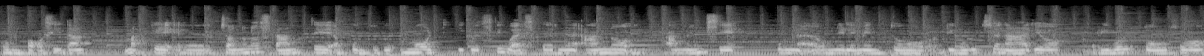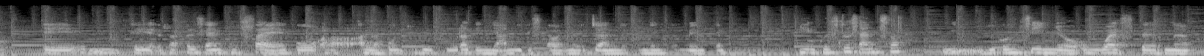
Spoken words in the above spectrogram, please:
composita ma che eh, ciò nonostante appunto molti di questi western hanno, hanno in sé un, un, elemento rivoluzionario, rivoltoso e, mm, che rappresenta e fa eco alla controcultura degli anni che stava emergendo fondamentalmente. In questo senso mm, vi consiglio un western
